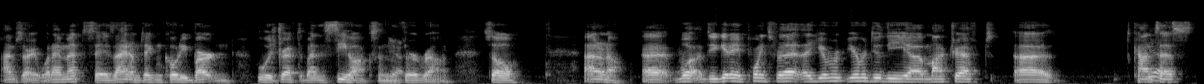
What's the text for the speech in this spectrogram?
I'm sorry. What I meant to say is I had them taking Cody Barton, who was drafted by the Seahawks in the Yeah. third round. So I don't know. Uh, well, do you get any points for that? Uh, you ever you ever do the uh, mock draft uh, contest?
